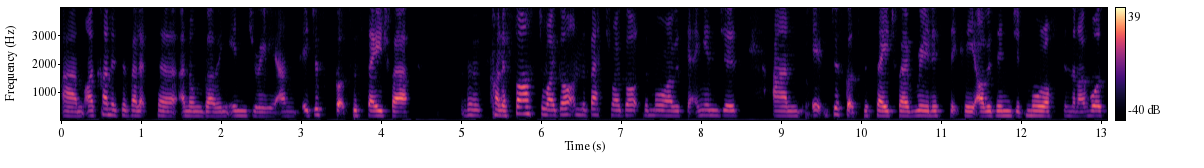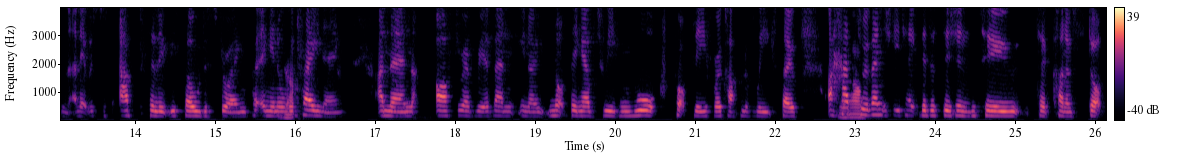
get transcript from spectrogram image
um, I kind of developed a, an ongoing injury, and it just got to the stage where the kind of faster I got and the better I got, the more I was getting injured. And it just got to the stage where realistically I was injured more often than I wasn't. And it was just absolutely soul destroying, putting in all yeah. the training. And then after every event, you know, not being able to even walk properly for a couple of weeks. So I had wow. to eventually take the decision to to kind of stop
